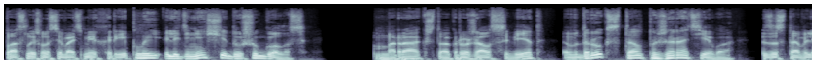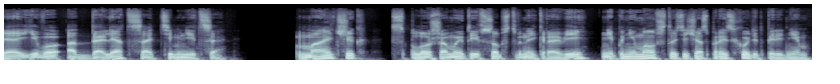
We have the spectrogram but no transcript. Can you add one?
Послышался во тьме хриплый, леденящий душу голос. Мрак, что окружал свет, вдруг стал пожирать его, заставляя его отдаляться от темницы. Мальчик, сплошь омытый в собственной крови, не понимал, что сейчас происходит перед ним.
